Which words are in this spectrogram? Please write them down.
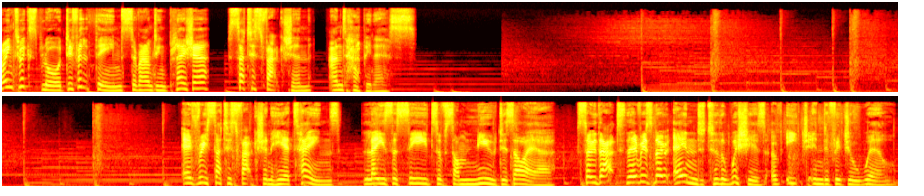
going to explore different themes surrounding pleasure, satisfaction, and happiness. Every satisfaction he attains lays the seeds of some new desire, so that there is no end to the wishes of each individual will.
